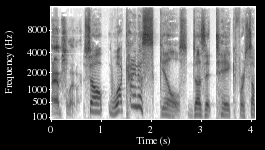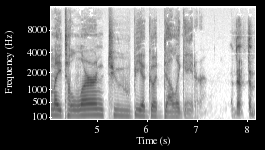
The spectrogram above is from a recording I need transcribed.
Absolutely. So, what kind of skills does it take for somebody to learn to be a good delegator? The, the,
